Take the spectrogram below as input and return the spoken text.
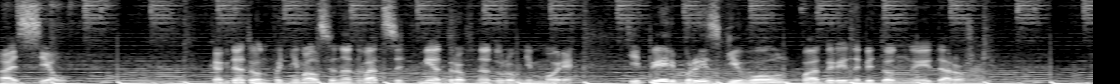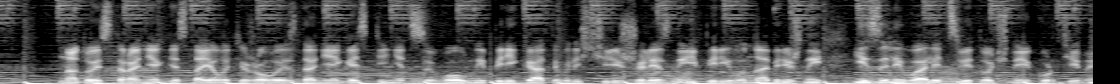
осел. Когда-то он поднимался на 20 метров над уровнем моря. Теперь брызги волн падали на бетонные дорожки. На той стороне, где стояло тяжелое здание гостиницы, волны перекатывались через железные перила набережной и заливали цветочные куртины.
